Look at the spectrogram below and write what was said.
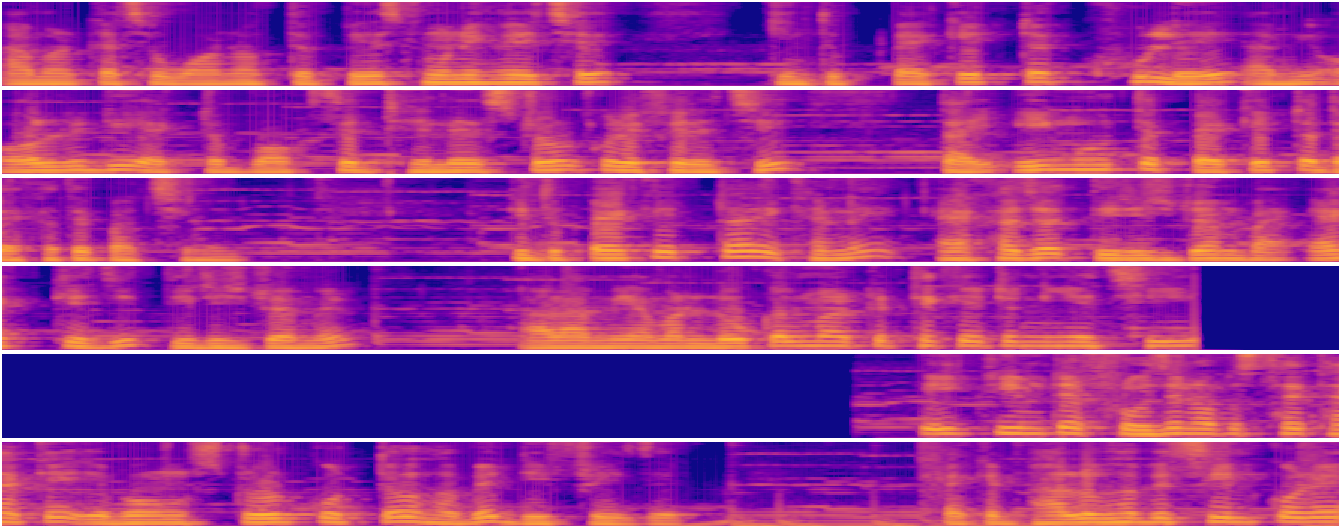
আমার কাছে ওয়ান অফ দ্য বেস্ট মনে হয়েছে। কিন্তু প্যাকেটটা খুলে আমি অলরেডি একটা বক্সে ঢেলে স্টোর করে ফেলেছি, তাই এই মুহূর্তে প্যাকেটটা দেখাতে পারছি না। কিন্তু প্যাকেটটা এখানে এক হাজার তিরিশ গ্রাম বা এক কেজি তিরিশ গ্রামের। আর আমি আমার লোকাল মার্কেট থেকে এটা নিয়েছি। এই ক্রিমটা ফ্রোজেন অবস্থায় থাকে এবং স্টোর করতেও হবে ডিপ ফ্রিজে প্যাকেট ভালোভাবে সিল করে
